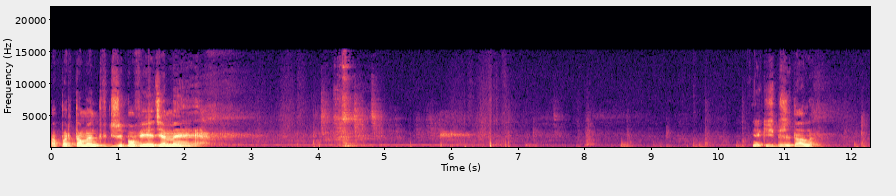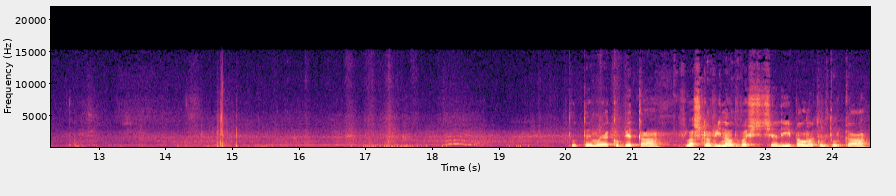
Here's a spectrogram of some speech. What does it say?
Apartament w Grzybowie, jedziemy. Jakiś brzydal. Tutaj moja kobieta. Flaszka wina od właścicieli, pełna kulturka.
